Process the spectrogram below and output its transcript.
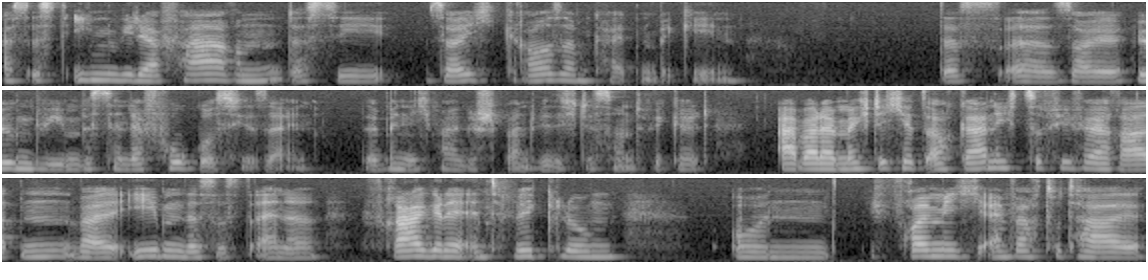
was ist ihnen widerfahren, dass sie solch Grausamkeiten begehen? Das äh, soll irgendwie ein bisschen der Fokus hier sein. Da bin ich mal gespannt, wie sich das so entwickelt. Aber da möchte ich jetzt auch gar nicht zu viel verraten, weil eben das ist eine Frage der Entwicklung. Und ich freue mich einfach total,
